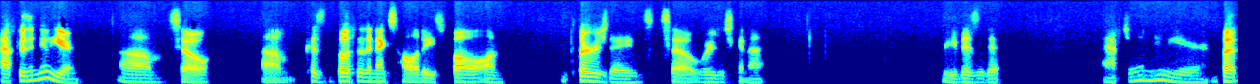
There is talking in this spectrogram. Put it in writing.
after the new year. Um, so, because um, both of the next holidays fall on Thursdays, so we're just gonna revisit it after the new year. But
